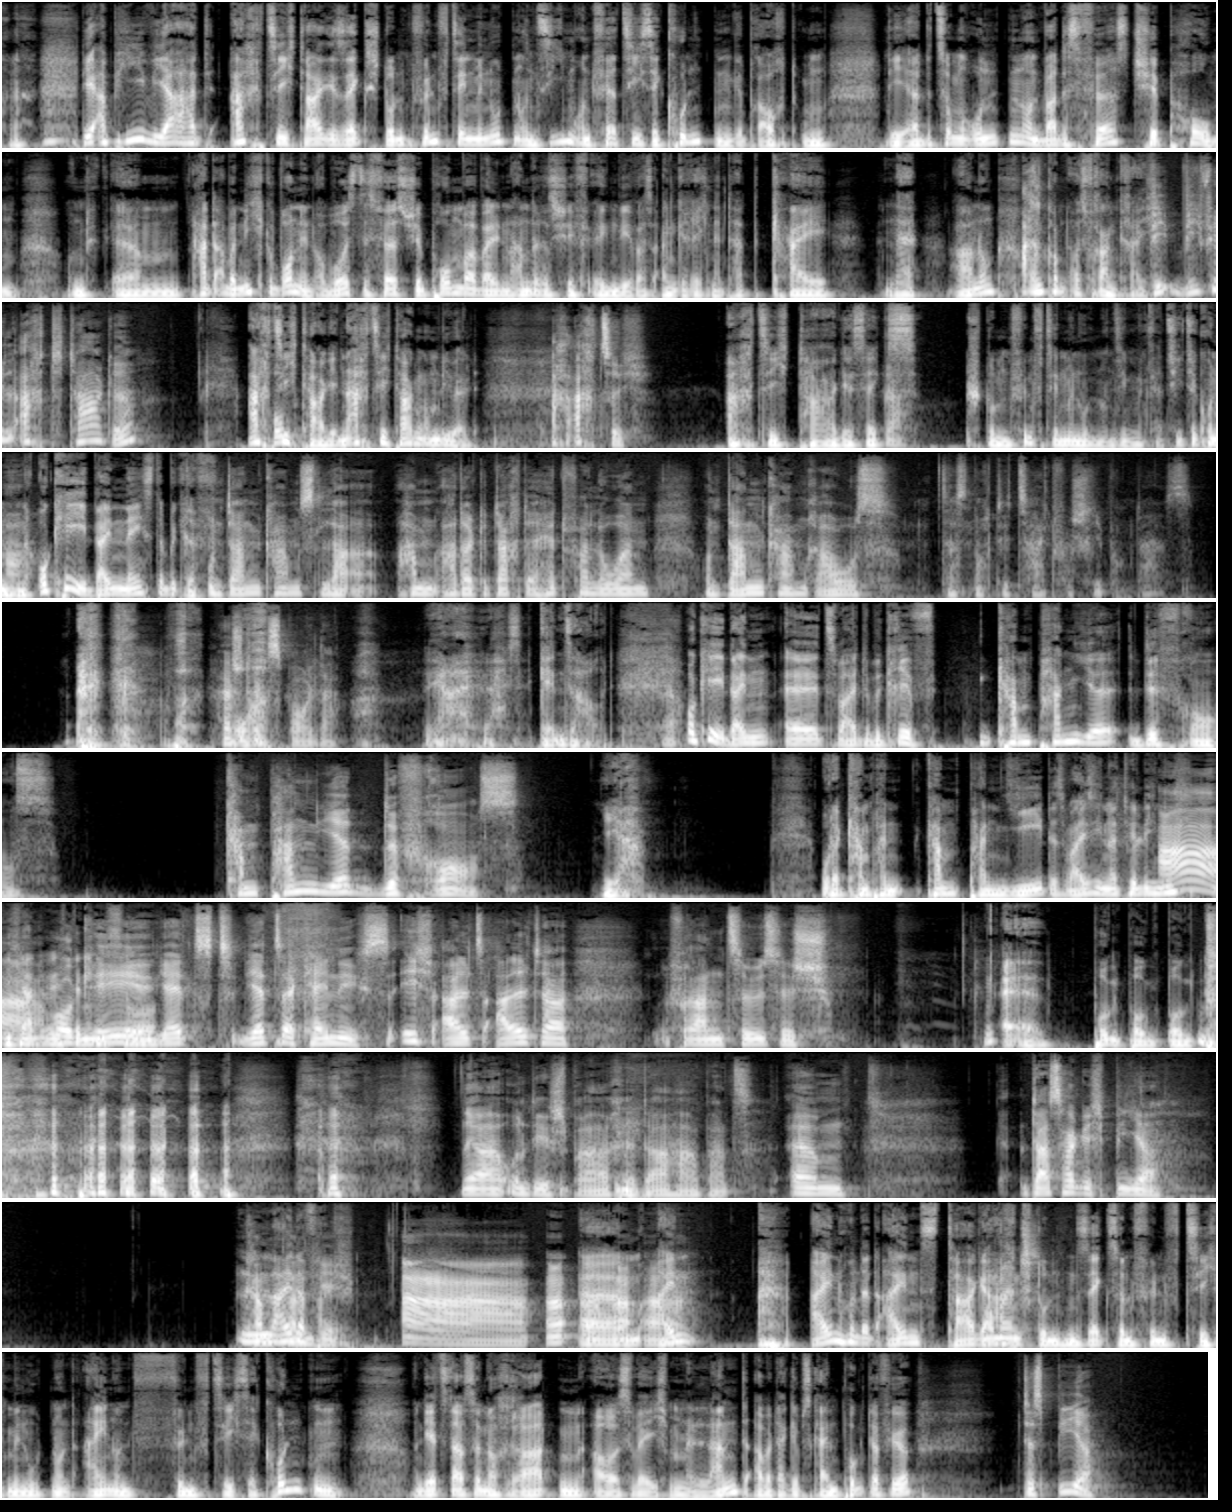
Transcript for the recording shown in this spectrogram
Die Apivia hat 80 Tage, 6 Stunden, 15 Minuten und 47 Sekunden gebraucht, um die Erde zu umrunden und war das First Ship Home. Und ähm, hat aber nicht gewonnen, obwohl es das First Ship Home war, weil ein anderes Schiff irgendwie was angerechnet hat. Keine Ahnung. Und kommt aus Frankreich. Wie, wie viel? Acht Tage? 80 Tage, in 80 Tagen um die Welt. Ach, 80. 80 Tage, 6 Stunden, 15 Minuten und 47 Sekunden. Ah. Okay, dein nächster Begriff. Und dann kam's, la- haben, hat er gedacht, er hätte verloren. Und dann kam raus, dass noch die Zeitverschiebung da ist. Hashtag Oh. Spoiler. Ja, Gänsehaut. Ja. Okay, dein äh, zweiter Begriff. Campagne de France. Campagne de France. Ja. Oder Campan Campagner, das weiß ich natürlich nicht. Ah, ich hatte- ich okay, so, jetzt, jetzt erkenne ich's. Ich als alter Französisch. äh, Punkt, Punkt, Punkt. Ja, und die Sprache, da hapert's. Ähm, da sage ich Bier. Leider Campagne. falsch. Ah, ah, ah, Ähm, ah, ah. ein, 101 Tage, Moment. 8 Stunden, 56 Minuten und 51 Sekunden. Und jetzt darfst du noch raten, aus welchem Land, aber da gibt's keinen Punkt dafür. Das Bier.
